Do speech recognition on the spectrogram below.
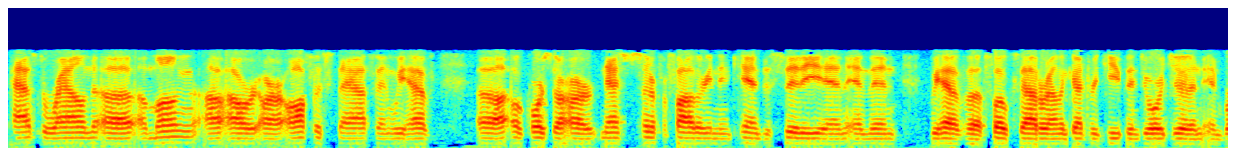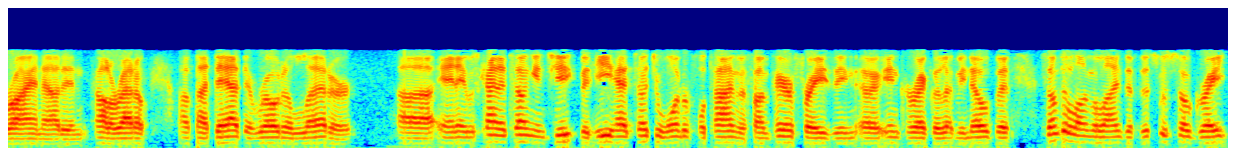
passed around uh, among our, our, our office staff, and we have, uh, of course, our, our National Center for Fathering in Kansas City, and and then we have uh, folks out around the country, Keith in Georgia, and, and Brian out in Colorado. Uh, my dad that wrote a letter uh, and it was kind of tongue in cheek, but he had such a wonderful time. If I'm paraphrasing uh, incorrectly, let me know. But something along the lines of, "This was so great,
